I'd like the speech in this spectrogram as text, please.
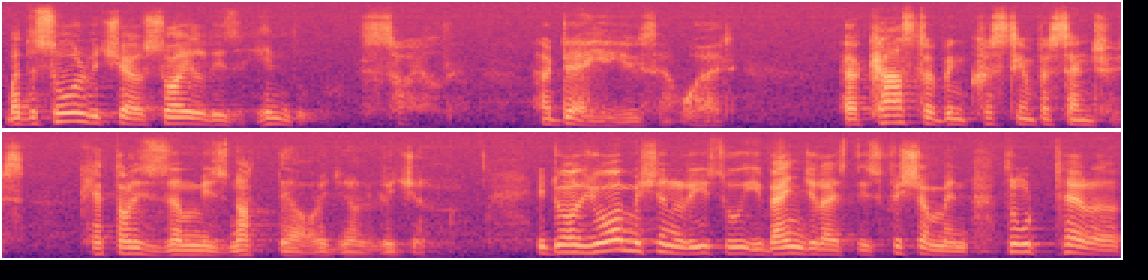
But the soul which you have soiled is Hindu. Soiled? How dare you use that word? Her caste have been Christian for centuries. Catholicism is not their original religion. It was your missionaries who evangelized these fishermen through terror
